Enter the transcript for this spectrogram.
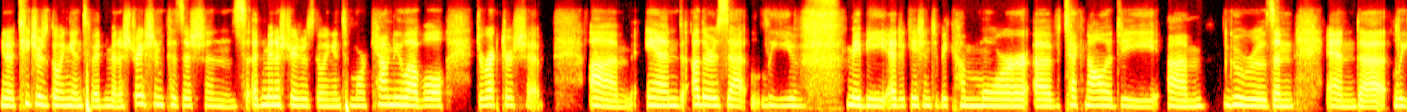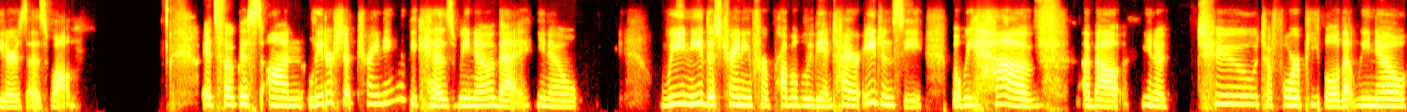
you know, teachers going into administration positions, administrators going into more county level directorship, um, and others that leave maybe education to become more of technology um, gurus and, and uh, leaders as well. It's focused on leadership training because we know that, you know, we need this training for probably the entire agency, but we have about, you know, two to four people that we know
